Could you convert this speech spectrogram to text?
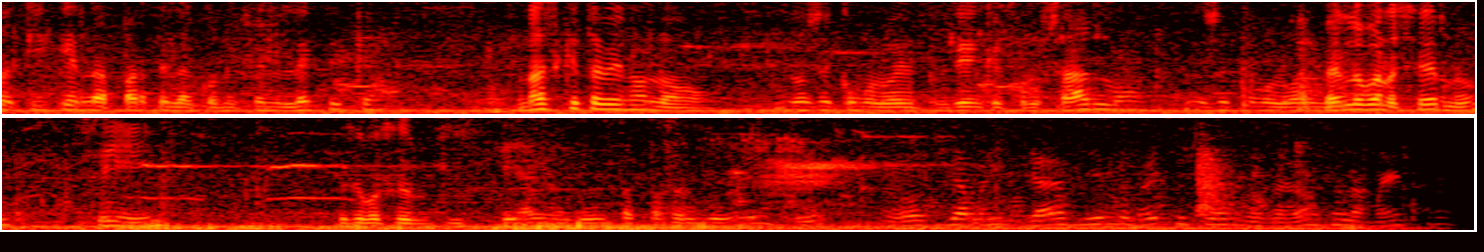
aquí, que es la parte de la conexión eléctrica. Más que todavía no lo, no sé cómo lo ven, pues tienen que cruzarlo, no sé cómo lo van Apenas lo van a hacer, ¿no? Sí, Ese va a ser ya, viendo.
